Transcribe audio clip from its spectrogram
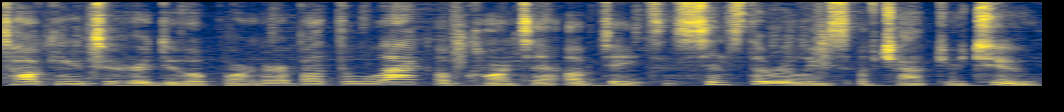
talking to her duo partner about the lack of content updates since the release of Chapter 2.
